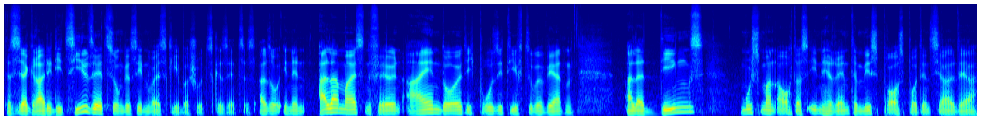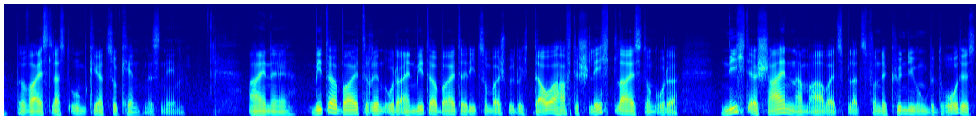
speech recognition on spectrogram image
Das ist ja gerade die Zielsetzung des Hinweisgeberschutzgesetzes. Also in den allermeisten Fällen eindeutig positiv zu bewerten. Allerdings muss man auch das inhärente Missbrauchspotenzial der Beweislastumkehr zur Kenntnis nehmen. Eine Mitarbeiterin oder ein Mitarbeiter, die zum Beispiel durch dauerhafte Schlechtleistung oder nicht-Erscheinen am Arbeitsplatz von der Kündigung bedroht ist,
